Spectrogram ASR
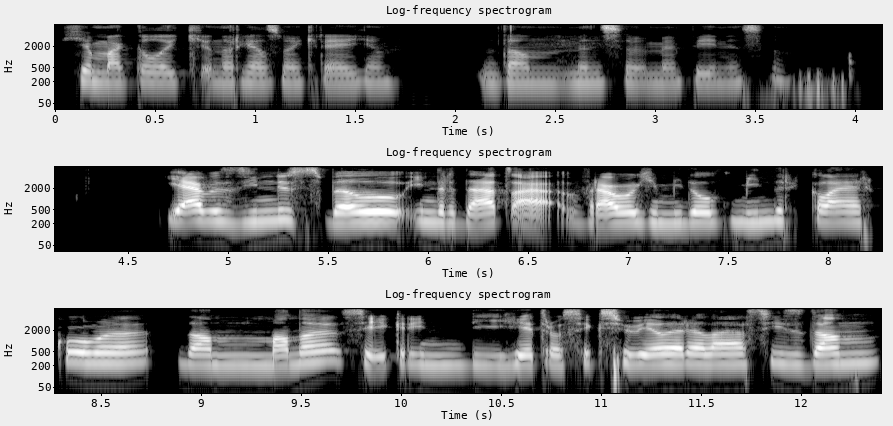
gemakkelijk een orgasme krijgen dan mensen met penissen? Ja, we zien dus wel inderdaad dat vrouwen gemiddeld minder klaarkomen dan mannen. Zeker in die heteroseksuele relaties dan.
